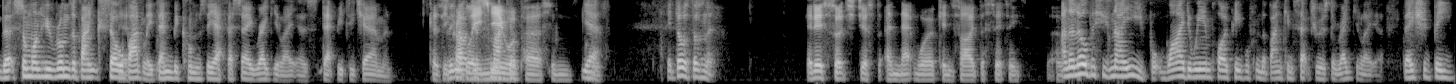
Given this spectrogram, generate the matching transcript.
that someone who runs a bank so Yeah. badly then becomes the FSA regulator's deputy chairman? because he Does it not probably knew a of- person. Yeah. with- It does, doesn't it? it is such just a network inside the city. of- And I know this is naive, but why do we employ people from the banking sector as the regulator? They should be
